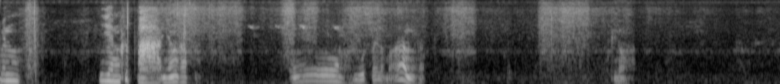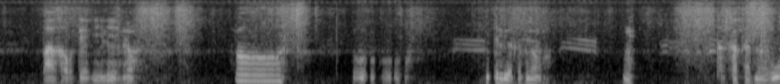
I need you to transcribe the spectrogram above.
มันเย็นคือป่าอิหยังครับ โอ้หลุดไปละมั้งครับ พี่น้องปลาเขาเตกอีหลี่พี่น้องโอ้ นี่เป็นเลือดครับพี่น้องนี่ถักคักคักๆเนี่ยโอ้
